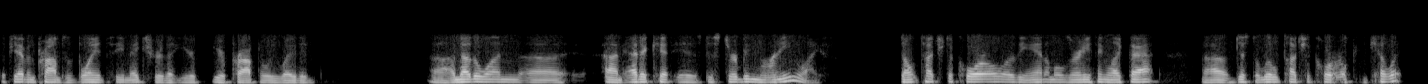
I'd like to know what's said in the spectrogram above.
if you're having problems with buoyancy, make sure that you're you're properly weighted. Uh, another one uh, on etiquette is disturbing marine life. Don't touch the coral or the animals or anything like that. Uh, just a little touch of coral can kill it.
